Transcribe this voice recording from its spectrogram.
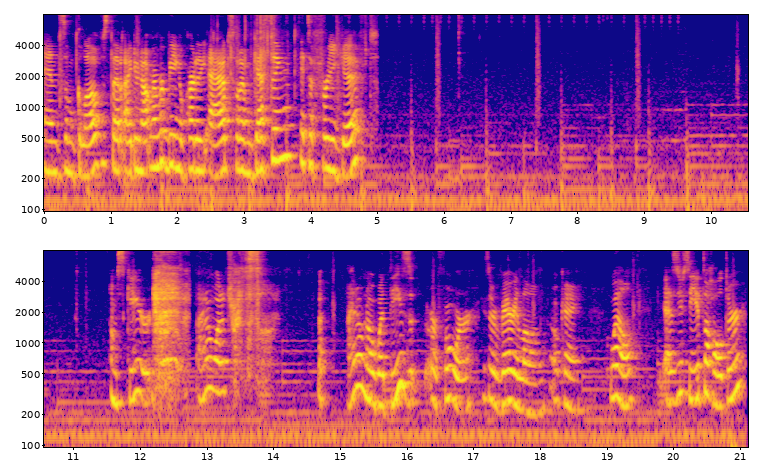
and some gloves that I do not remember being a part of the ad, so I'm guessing it's a free gift. I'm scared. I don't want to try this on. I don't know what these are for. These are very long. Okay. Well, as you see, it's a halter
